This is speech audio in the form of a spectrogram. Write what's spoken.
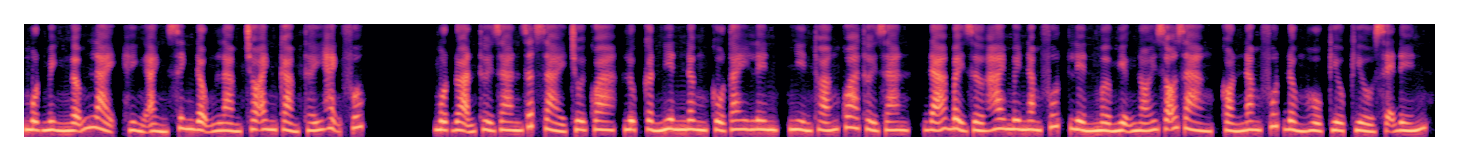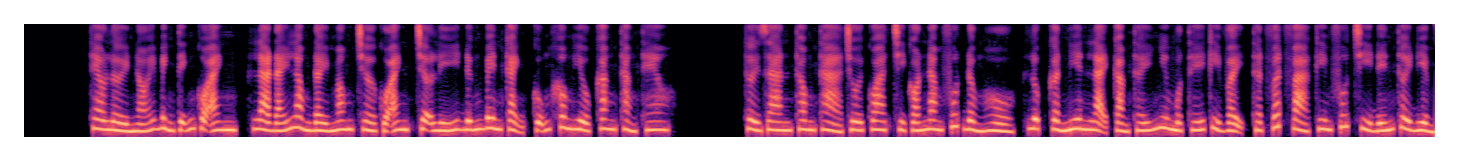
một mình ngẫm lại, hình ảnh sinh động làm cho anh cảm thấy hạnh phúc. Một đoạn thời gian rất dài trôi qua, Lục Cần Niên nâng cổ tay lên, nhìn thoáng qua thời gian, đã 7 giờ 25 phút liền mở miệng nói rõ ràng, còn 5 phút đồng hồ Kiều Kiều sẽ đến. Theo lời nói bình tĩnh của anh, là đáy lòng đầy mong chờ của anh, trợ lý đứng bên cạnh cũng không hiểu căng thẳng theo. Thời gian thong thả trôi qua chỉ có 5 phút đồng hồ, Lục Cần Niên lại cảm thấy như một thế kỷ vậy, thật vất vả Kim Phút chỉ đến thời điểm,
